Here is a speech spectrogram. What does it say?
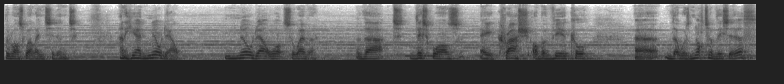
the Roswell incident. And he had no doubt, no doubt whatsoever, that this was a crash of a vehicle uh, that was not of this earth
